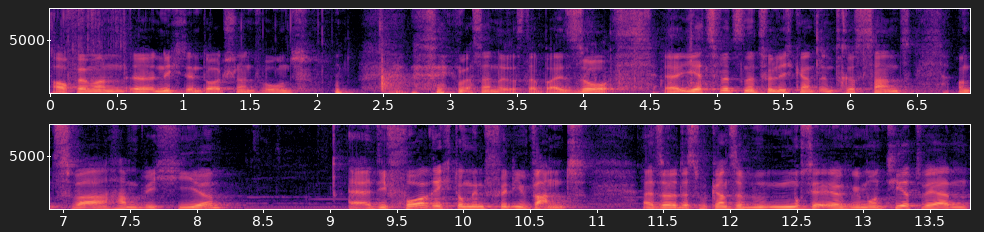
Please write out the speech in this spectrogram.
Auch wenn man äh, nicht in Deutschland wohnt. ist irgendwas anderes dabei. So, äh, jetzt wird es natürlich ganz interessant. Und zwar haben wir hier äh, die Vorrichtungen für die Wand. Also das Ganze muss ja irgendwie montiert werden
